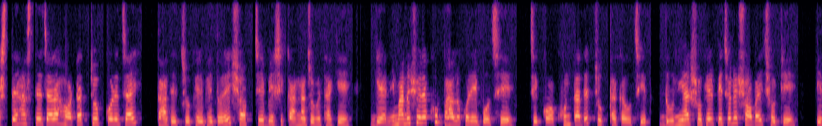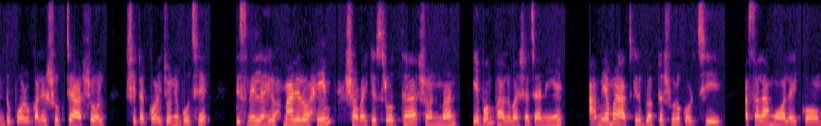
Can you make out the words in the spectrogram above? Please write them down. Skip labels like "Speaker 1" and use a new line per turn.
হাসতে হাসতে যারা হঠাৎ চুপ করে যায়, তাদের চোখের ভেতরেই সবচেয়ে বেশি কান্না জমে থাকে। জ্ঞানী মানুষেরা খুব ভালো করেই বোঝে যে কখন তাদের চুপ থাকা উচিত। দুনিয়ার সুখের পেছনে সবাই ছোটে, কিন্তু পরকালের সুখ যে আসল, সেটা কয়জনে বোঝে? বিসমিল্লাহ রহমান রহিম। সবাইকে শ্রদ্ধা, সম্মান এবং ভালোবাসা জানিয়ে আমি আমার আজকের ব্লগটা শুরু করছি। আসসালামু আলাইকুম।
